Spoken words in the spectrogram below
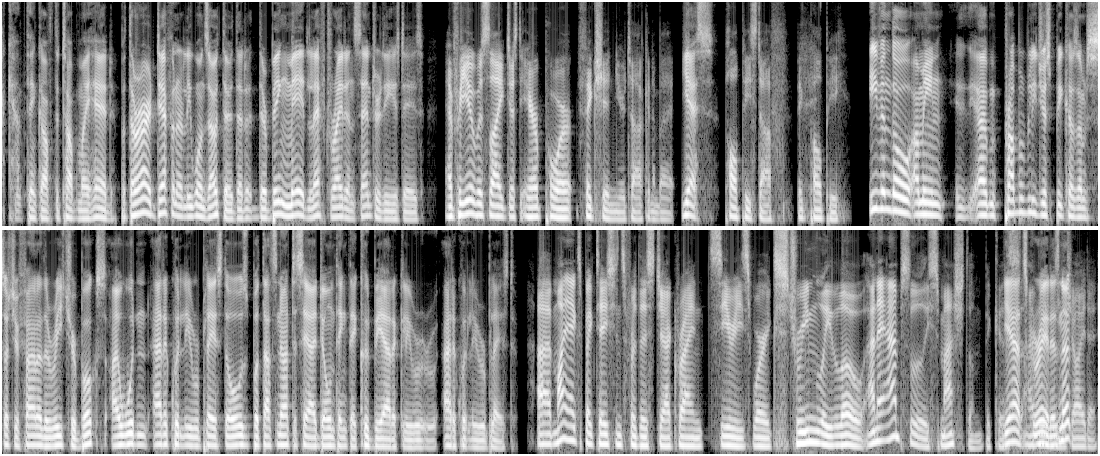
I can't think off the top of my head, but there are definitely ones out there that are, they're being made left, right, and center these days. And for you, it was like just airport fiction you're talking about. Yes, Pulpy stuff. Big pulpy. even though I mean, um, probably just because I'm such a fan of the Reacher books, I wouldn't adequately replace those. But that's not to say I don't think they could be adequately re- adequately replaced. Uh, my expectations for this Jack Ryan series were extremely low, and I absolutely smashed them because Yeah, it's I great, really isn't it? Enjoyed it.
